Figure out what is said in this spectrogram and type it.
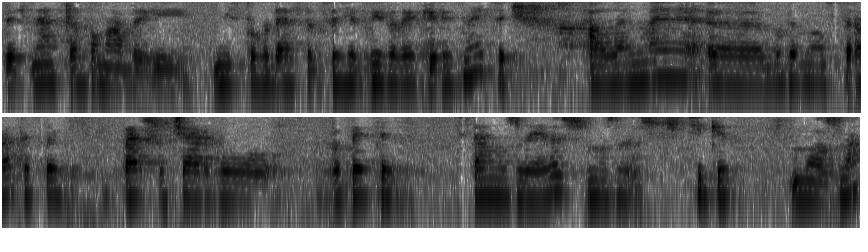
Деснянська громада і місто Одеса це є дві великі різниці, але ми е, будемо старатися в першу чергу зробити все можливе, що, можливо, що тільки можна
